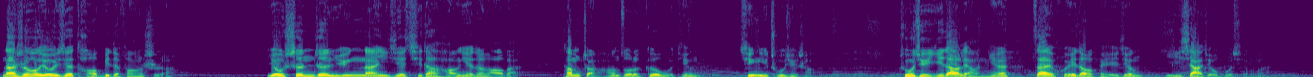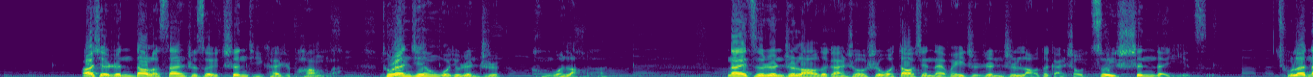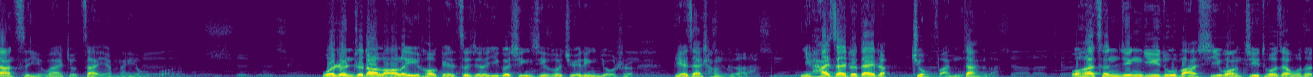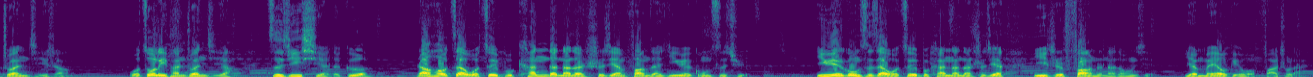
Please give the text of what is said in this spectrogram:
那时候有一些逃避的方式啊，有深圳、云南一些其他行业的老板，他们转行做了歌舞厅，请你出去唱。出去一到两年，再回到北京，一下就不行了。而且人到了三十岁，身体开始胖了。突然间，我就认知我老了。那一次认知老的感受，是我到现在为止认知老的感受最深的一次。除了那次以外，就再也没有过了。我认知到老了以后，给自己的一个信息和决定就是：别再唱歌了，你还在这待着就完蛋了。我还曾经一度把希望寄托在我的专辑上，我做了一盘专辑啊，自己写的歌，然后在我最不堪的那段时间放在音乐公司去，音乐公司在我最不堪那段时间一直放着那东西，也没有给我发出来，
